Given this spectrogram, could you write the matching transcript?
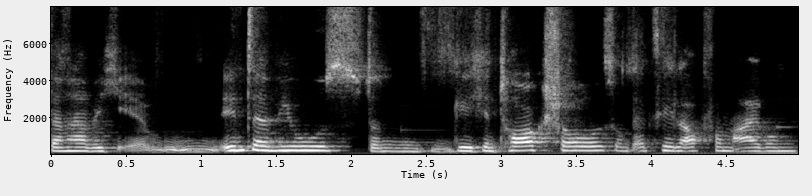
dann habe ich ähm, Interviews, dann gehe ich in Talkshows und erzähle auch vom Album.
